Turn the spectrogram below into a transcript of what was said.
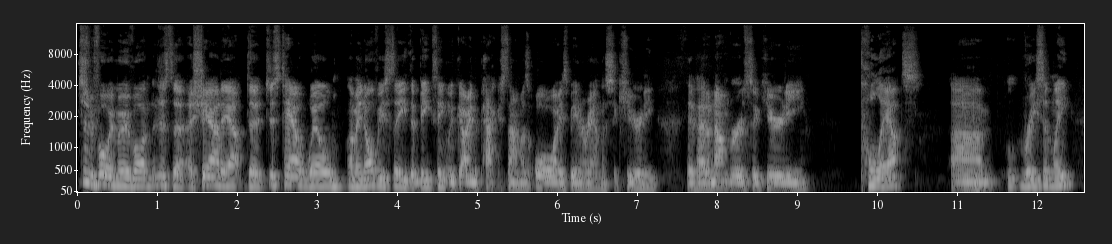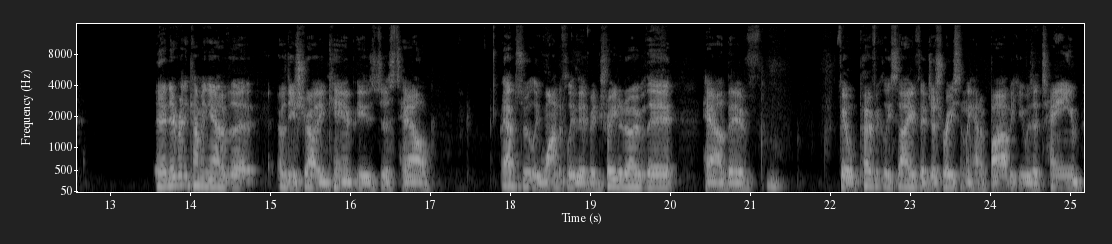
Just before we move on, just a, a shout out to just how well. I mean, obviously the big thing with going to Pakistan has always been around the security. They've had a number of security pullouts um, recently, and everything coming out of the of the Australian camp is just how absolutely wonderfully they've been treated over there. How they've feel perfectly safe. They've just recently had a barbecue as a team,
